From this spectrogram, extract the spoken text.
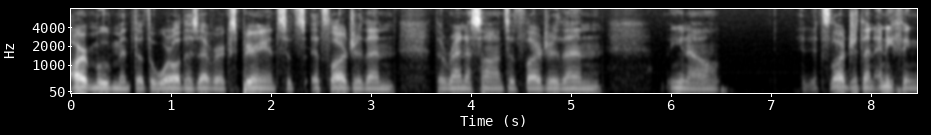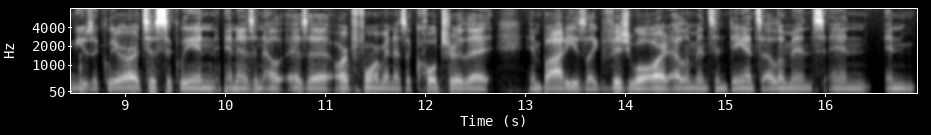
art movement that the world has ever experienced. It's it's larger than the Renaissance. It's larger than, you know, it's larger than anything musically or artistically, and, and as an as a art form and as a culture that embodies like visual art elements and dance elements and and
